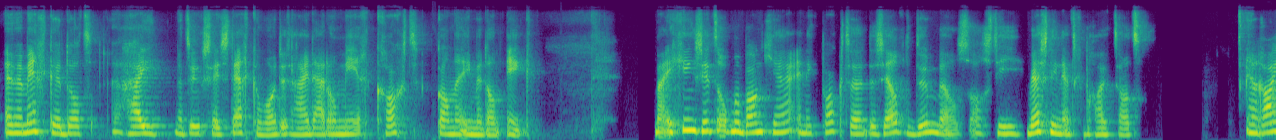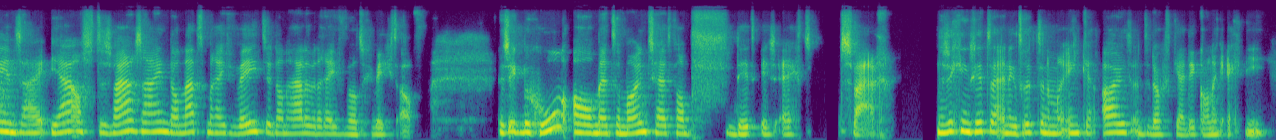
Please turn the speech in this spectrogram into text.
En we merken dat hij natuurlijk steeds sterker wordt, dus hij daardoor meer kracht kan nemen dan ik. Maar ik ging zitten op mijn bankje en ik pakte dezelfde dumbbells als die Wesley net gebruikt had. En Ryan zei, ja, als ze te zwaar zijn, dan laat het maar even weten, dan halen we er even wat gewicht af. Dus ik begon al met de mindset van, dit is echt zwaar. Dus ik ging zitten en ik drukte hem maar één keer uit en toen dacht ik, ja, dit kan ik echt niet.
